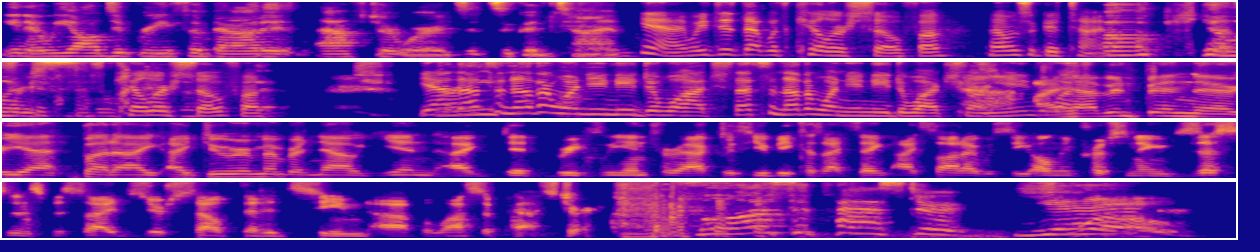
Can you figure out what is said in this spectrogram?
you know we all debrief about it afterwards it's a good time Yeah, and we did that with Killer Sofa. That was a good time. oh killer good- sofa. Killer Sofa. Yeah, that's Bernie another one you need to watch. That's another one you need to watch. Sean. You need to I haven't been there yet, but I, I do remember now, Yin, I did briefly interact with you because I think I thought I was the only person in existence besides yourself that had seen uh, VelociPastor. VelociPastor yeah Whoa!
